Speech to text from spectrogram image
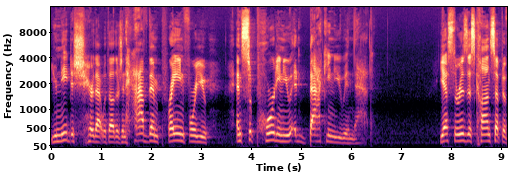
You need to share that with others and have them praying for you and supporting you and backing you in that. Yes, there is this concept of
